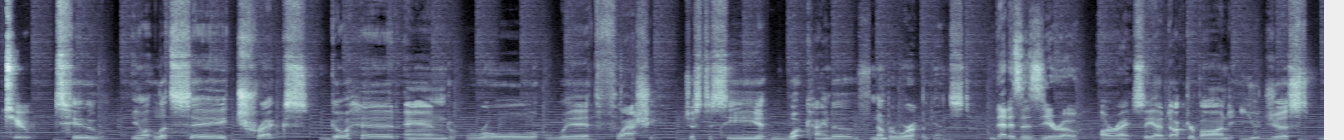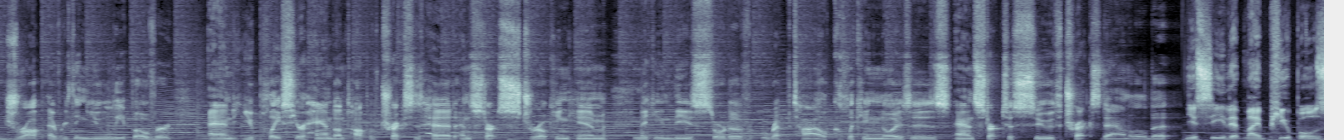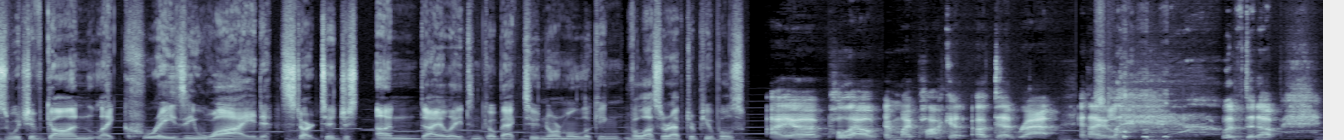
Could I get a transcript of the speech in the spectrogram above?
Two. Two. You know what? Let's say Trex, go ahead and roll with Flashy just to see what kind of number we're up against. That is a zero. All right, so yeah, Dr. Bond, you just drop everything, you leap over, and you place your hand on top of Trex's head and start stroking him, making these sort of reptile clicking noises, and start to soothe Trex down a little bit. You see that my pupils, which have gone like crazy wide, start to just undilate and go back to normal looking velociraptor pupils. I uh, pull out in my pocket a dead rat and I lift it up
